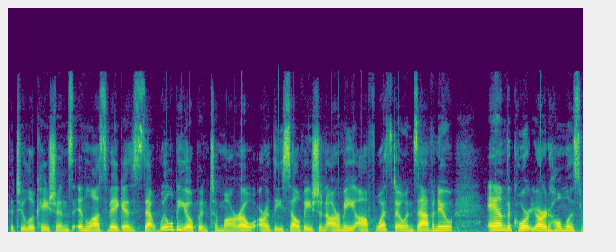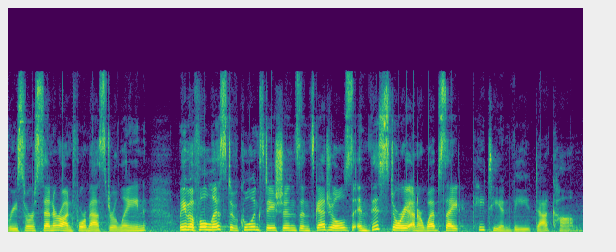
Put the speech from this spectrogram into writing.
The two locations in Las Vegas that will be open tomorrow are the Salvation Army off West Owens Avenue and the Courtyard Homeless Resource Center on Foremaster Lane. We have a full list of cooling stations and schedules in this story on our website, ktnv.com.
